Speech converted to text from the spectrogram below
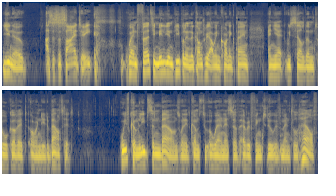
you know, as a society, when 30 million people in the country are in chronic pain, and yet we seldom talk of it or indeed about it. We've come leaps and bounds when it comes to awareness of everything to do with mental health,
